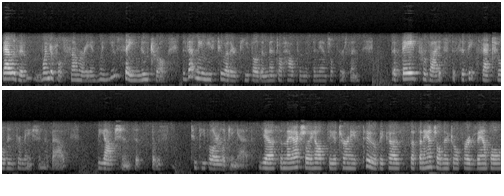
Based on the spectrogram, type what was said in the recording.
That was a wonderful summary. And when you say neutral, does that mean these two other people, the mental health and the financial person, that they provide specific factual information about the options that those two people are looking at? Yes, and they actually help the attorneys too, because the financial neutral, for example,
